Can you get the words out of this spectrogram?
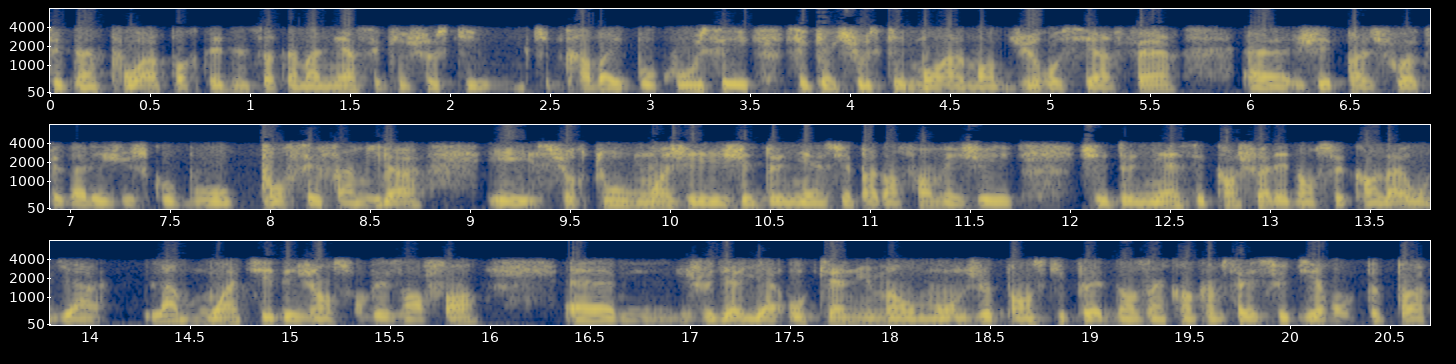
c'est un poids à porter d'une certaine manière, c'est quelque chose qui, qui me travaille beaucoup. C'est quelque chose qui est moralement dur aussi à faire. Euh, j'ai pas le choix que d'aller jusqu'au bout pour ces familles-là. Et surtout, moi, j'ai deux nièces. J'ai pas d'enfants, mais j'ai deux nièces. Et quand je suis allé dans ce camp-là où il y a la moitié des gens sont des enfants. Euh, je veux dire, il n'y a aucun humain au monde, je pense, qui peut être dans un camp comme ça et se dire on peut pas,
